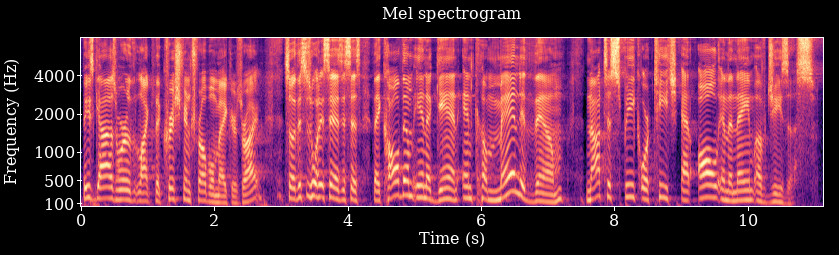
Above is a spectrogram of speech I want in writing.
these guys were like the Christian troublemakers, right? So this is what it says it says, They called them in again and commanded them not to speak or teach at all in the name of Jesus.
